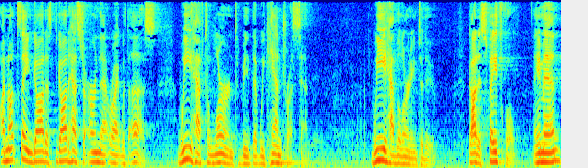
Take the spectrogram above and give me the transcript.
I'm not saying God, is, God has to earn that right with us. We have to learn to be that we can trust Him. We have the learning to do. God is faithful. Amen.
